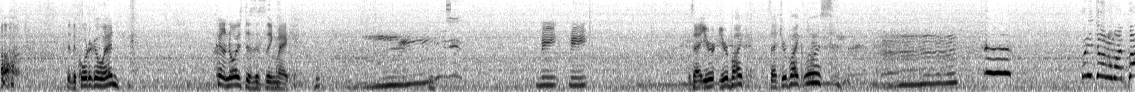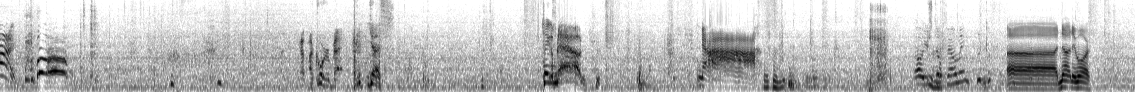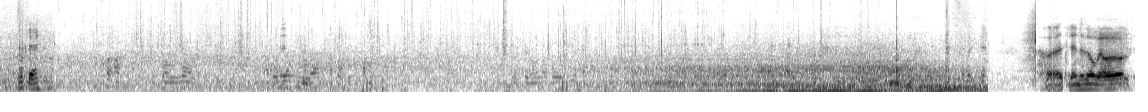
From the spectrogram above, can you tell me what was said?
Oh, did the quarter go in? What kind of noise does this thing make? Me, me. Is that your your bike? Is that your bike, Lewis? What are you doing on my bike? Got my quarterback. Yes. Take him down. Ah. Oh, you're still filming? Uh, not anymore. Okay. It's the end of the world.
